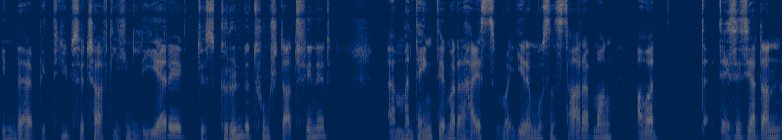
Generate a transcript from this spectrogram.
in der betriebswirtschaftlichen Lehre das Gründertum stattfindet, äh, man denkt immer, da heißt jeder muss ein Startup machen, aber das ist ja dann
